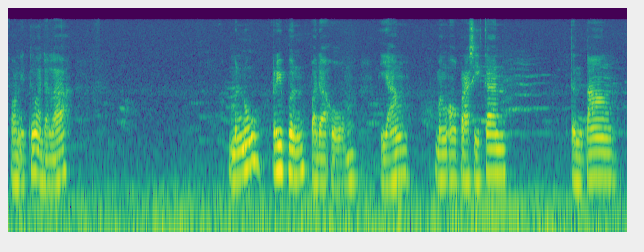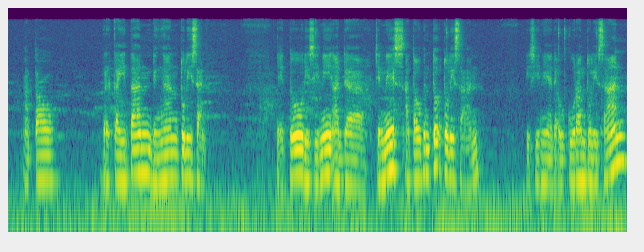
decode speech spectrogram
font itu adalah menu ribbon pada home yang mengoperasikan tentang atau berkaitan dengan tulisan. Yaitu di sini ada jenis atau bentuk tulisan di sini ada ukuran tulisan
